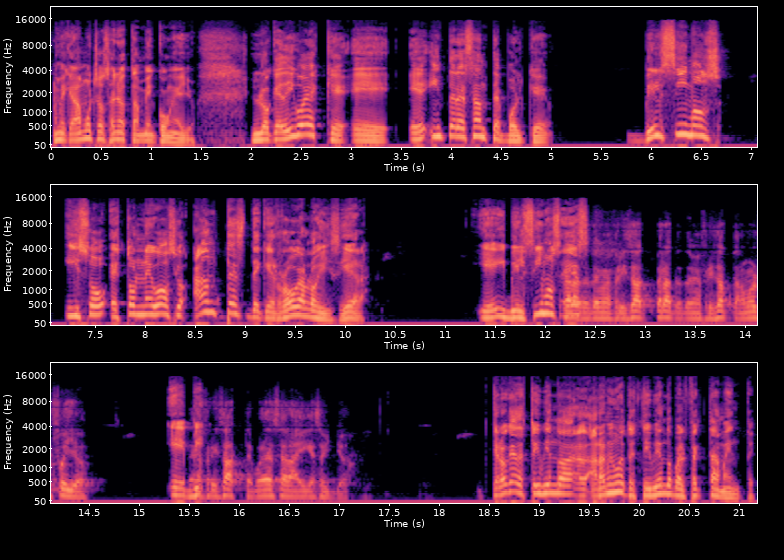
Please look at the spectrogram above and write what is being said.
Me quedan muchos años también con ellos. Lo que digo es que eh, es interesante porque Bill Simmons hizo estos negocios antes de que Rogan los hiciera. Y, y Bill Simmons Espérate, es. te me frisaste, espérate, te me frisaste, a lo mejor fui yo. eh, Te me frisaste, puede ser ahí que soy yo. creo que te estoy viendo. Ahora mismo te estoy viendo perfectamente.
